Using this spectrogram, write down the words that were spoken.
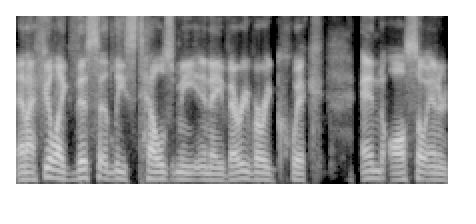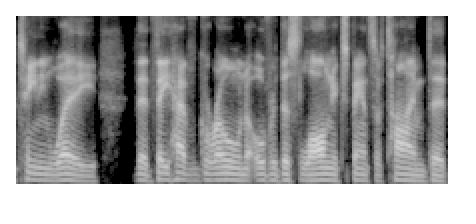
And I feel like this at least tells me in a very very quick and also entertaining way that they have grown over this long expanse of time that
